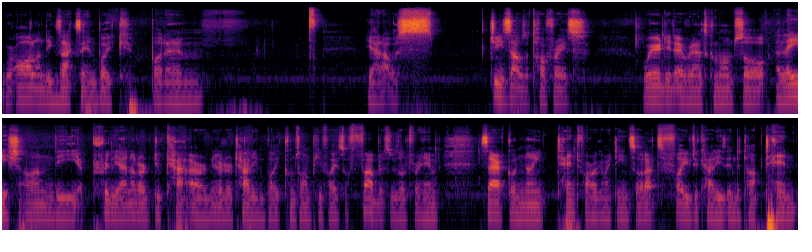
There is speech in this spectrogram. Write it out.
were all on the exact same bike. But um yeah, that was geez, that was a tough race where did everyone else come home? So Elate on the Aprilia, another Ducat or another Italian bike comes on P5, so fabulous result for him. Zarco 9th, 10th for Martin, so that's five Ducatis in the top 10.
